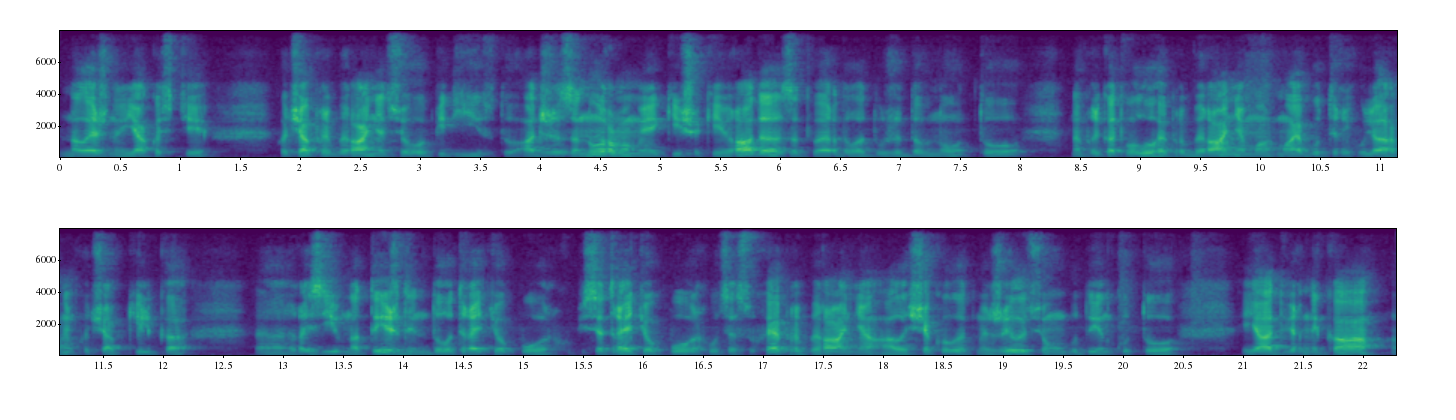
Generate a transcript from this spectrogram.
належної якості хоча прибирання цього під'їзду. Адже за нормами, які ще Київрада затвердила дуже давно, то, наприклад, вологе прибирання має бути регулярним хоча б кілька е, разів на тиждень до третього поверху. Після третього поверху це сухе прибирання, але ще коли ми жили в цьому будинку, то я двірника е,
